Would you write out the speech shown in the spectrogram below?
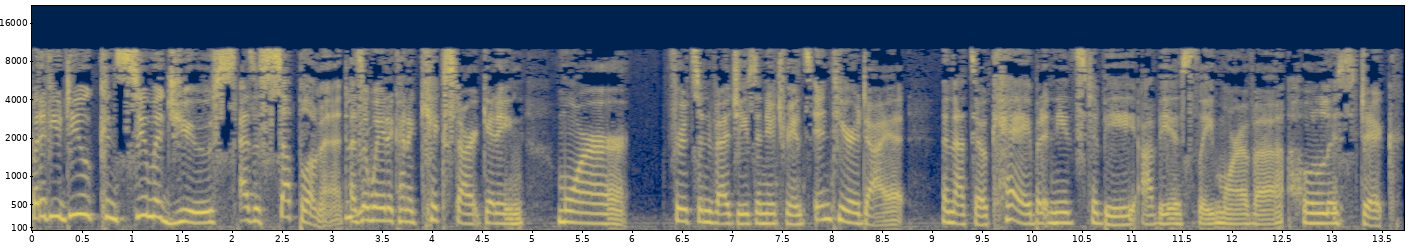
But if you do consume a juice as a supplement, as a way to kind of kickstart getting more fruits and veggies and nutrients into your diet, then that's okay. But it needs to be obviously more of a holistic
